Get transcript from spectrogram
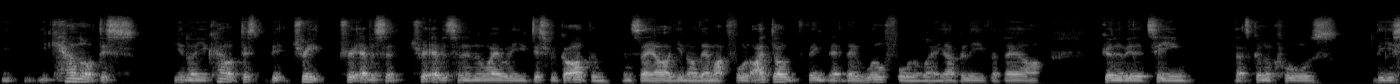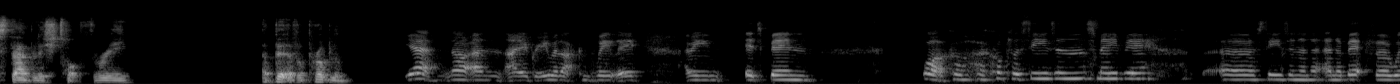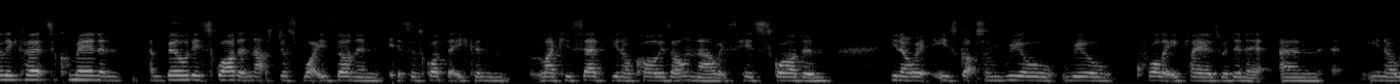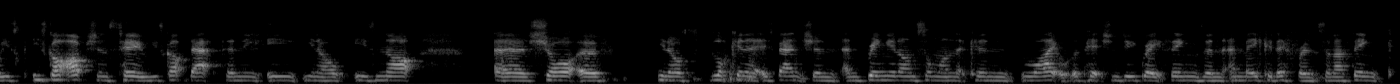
you, you cannot dis you know, you cannot dis- treat treat Everton treat Everton in a way where you disregard them and say, oh, you know, they might fall. I don't think that they will fall away. I believe that they are going to be the team that's going to cause the established top three a bit of a problem. Yeah, no, and I agree with that completely. I mean, it's been what a couple of seasons, maybe season and, and a bit for Willie Kirk to come in and and build his squad, and that's just what he's done. And it's a squad that he can, like he said, you know, call his own now. It's his squad, and you know, it, he's got some real, real quality players within it, and you know, he's he's got options too. He's got depth, and he, he you know, he's not uh, short of you know, looking at his bench and, and bringing on someone that can light up the pitch and do great things and, and make a difference. And I think,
